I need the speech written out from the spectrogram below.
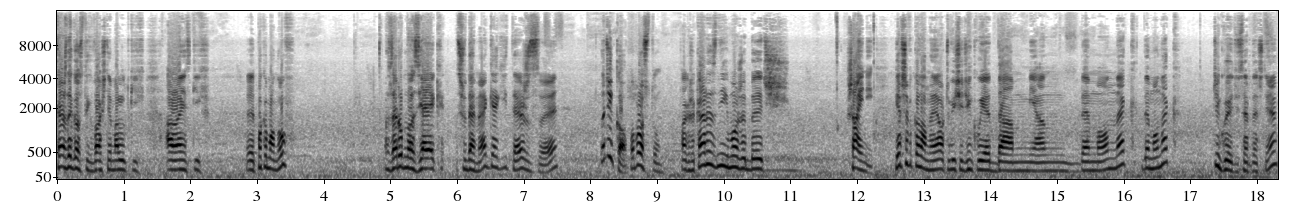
Każdego z tych właśnie malutkich alańskich y, Pokémonów zarówno z jajek siódemek, jak i też z no dziko, po prostu. Także każdy z nich może być shiny. Pierwszy wykonany, oczywiście dziękuję Damian Demonek. Demonek? Dziękuję Ci serdecznie.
